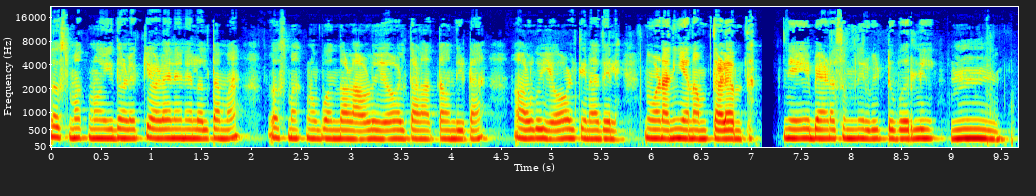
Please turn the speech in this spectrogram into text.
ಲಸ್ಮಕ್ನು ಐದಾಳೆ ಕೇಳೇನೇನಿಲ್ಲಲ್ತಮ್ಮ ಲಸ್ಮಕ್ನು ಬಂದಾಳ, ಅವಳು ಹೇಳ್ತಾಳ ಅತ್ತ ಒಂದಿಟ. ಅವಳಿಗೂ ಹೇಳ್ತೀನಿ ಅದೇಲಿ. ನೋಡೋಣ ಏನು ನಂಬ್ತಾಳೆ ಅಂತ. ನೀ ಬೇಡ ಸುಮ್ಮನೆ ಬಿಟ್ಟು ಬರಲಿ. ಹ್ಞೂ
